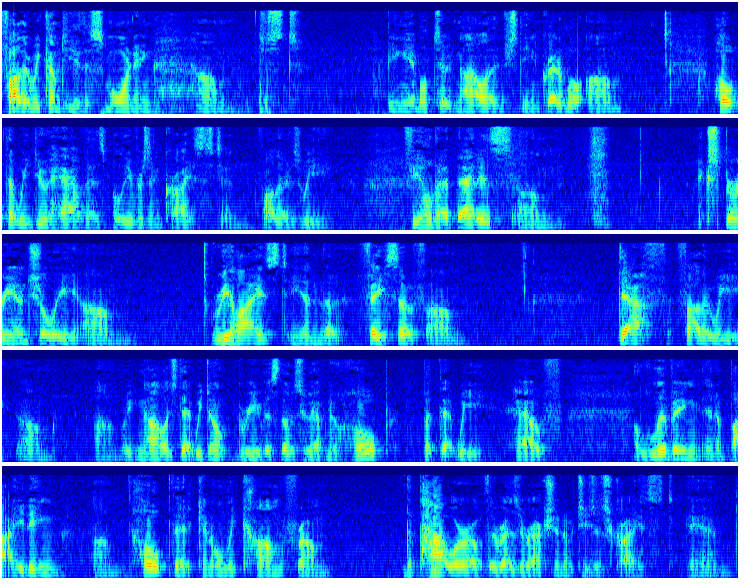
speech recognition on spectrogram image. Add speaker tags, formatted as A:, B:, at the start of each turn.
A: Father, we come to you this morning um, just being able to acknowledge the incredible um, hope that we do have as believers in Christ. And Father, as we feel that that is um, experientially um, realized in the face of um, death, Father, we, um, we acknowledge that we don't grieve as those who have no hope, but that we have a living and abiding um, hope that can only come from the power of the resurrection of Jesus Christ and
